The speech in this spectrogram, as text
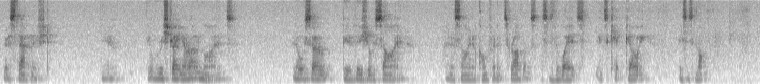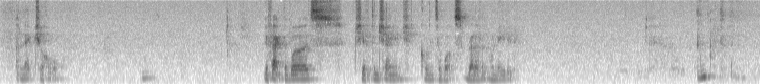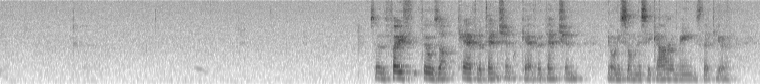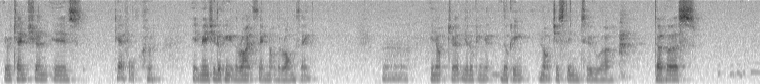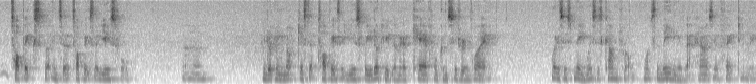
that are established, it will restrain our own minds and also be a visual sign and a sign of confidence for others. This is the way it's, it's kept going. This is not a lecture hall. In fact, the words shift and change according to what's relevant or needed. So faith fills up careful attention. Careful attention, yoniso means that your, your attention is careful. it means you're looking at the right thing, not the wrong thing. Uh, you're not you're looking at looking not just into uh, diverse topics, but into topics that are useful. Um, you're looking not just at topics that are useful, you're looking at them in a careful, considering way. What does this mean? Where does this come from? What's the meaning of that? How is it affecting me?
